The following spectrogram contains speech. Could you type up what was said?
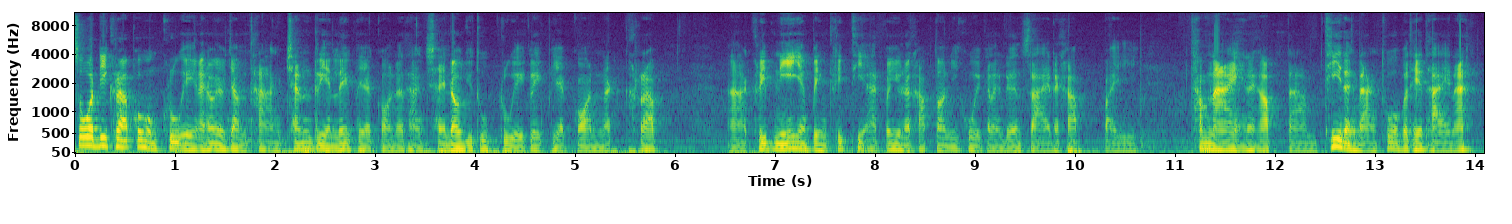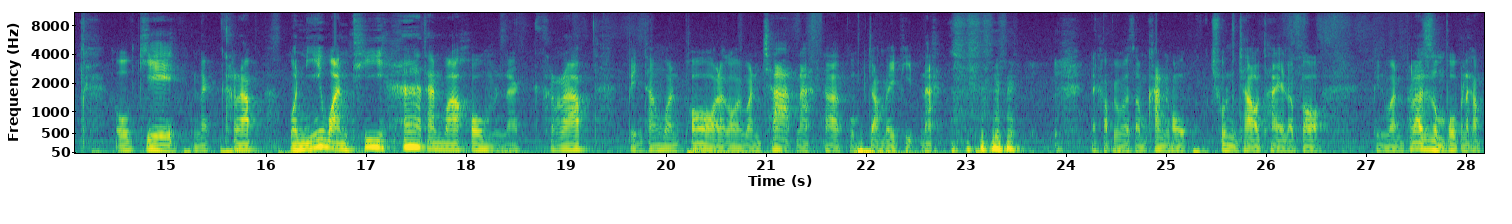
สวัสดีครับผมครูเอกนะครับประจำทางชั้นเรียนเลขพยากรณ์และทางช่อง YouTube ครูเอกเลขพยากรณ์นะครับคลิปนี้ยังเป็นคลิปที่อัดไว้อยู่นะครับ ตอนนี้ครูเอกกำลังเดินสายนะครับ ไปทำนายนะครับ ตามที่ต่างๆ ทั่วประเทศไทยนะ โอเคนะครับ วันนี้วันที่ 5 ธันวาคมนะครับ เป็นทั้งวันพ่อแล้วก็เป็นวันชาตินะ ถ้าผมจำไม่ผิดนะนะครับเป็นวันสำคัญของชนชาวไทยแล้วก็เป็นวันพระราชสมภพนะครับ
